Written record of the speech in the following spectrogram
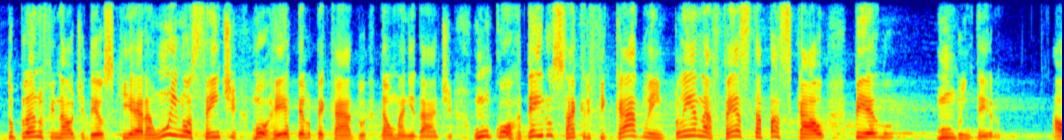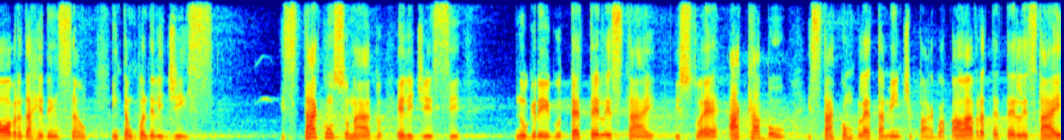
do plano final de Deus, que era um inocente morrer pelo pecado da humanidade, um cordeiro sacrificado em plena festa pascal pelo mundo inteiro a obra da redenção. Então, quando ele diz, está consumado, ele disse no grego, tetelestai, isto é, acabou, está completamente pago. A palavra tetelestai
